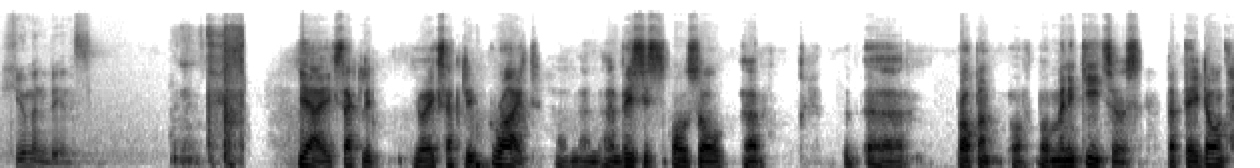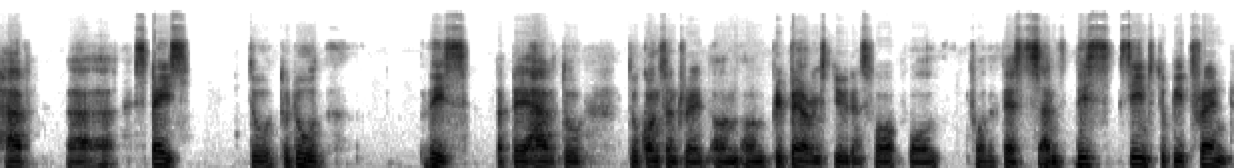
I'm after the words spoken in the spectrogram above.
human beings. Yeah, exactly. You're exactly right. And, and, and this is also a, a problem of, of, many teachers that they don't have uh, uh space to, to do this, but they have to to concentrate on, on preparing students for, for, for the tests. And this seems to be trend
